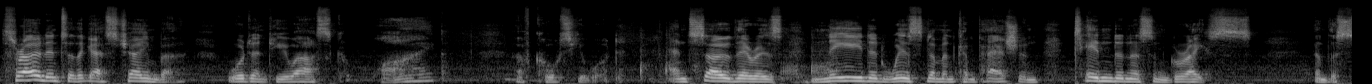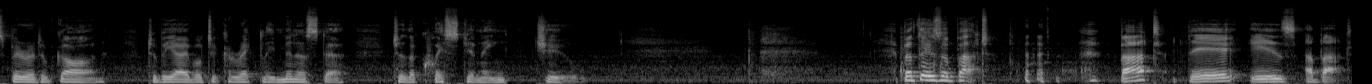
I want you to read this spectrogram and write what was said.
thrown into the gas chamber, wouldn't you ask why? Of course you would. And so there is needed wisdom and compassion, tenderness and grace, and the Spirit of God to be able to correctly minister to the questioning Jew. But there's a but. but there is a but.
